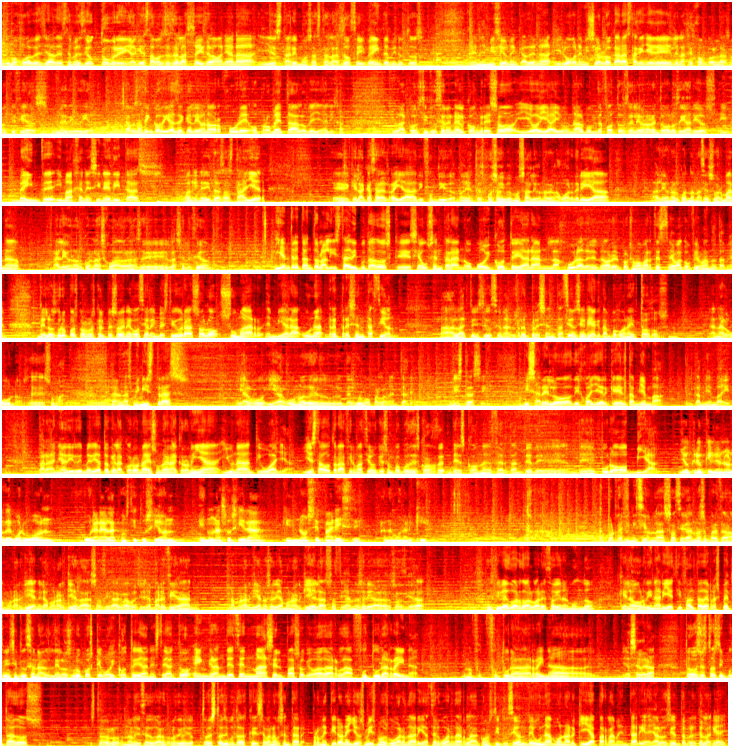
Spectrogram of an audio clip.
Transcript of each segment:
Último jueves ya de este mes de octubre y aquí estamos desde las 6 de la mañana y estaremos hasta las 12 y 20 minutos en emisión en cadena y luego en emisión local hasta que llegue Elena Gijón con las noticias mediodía. Estamos a cinco días de que Leonor jure o prometa, lo que ella elija, la Constitución en el Congreso y hoy hay un álbum de fotos de Leonor en todos los diarios. Hay 20 imágenes inéditas, bueno, inéditas hasta ayer, eh, que la Casa del Rey ha difundido, ¿no? Y entonces pues hoy vemos a Leonor en la guardería, a Leonor cuando nació su hermana, a Leonor con las jugadoras de la selección. Y entre tanto, la lista de diputados que se ausentarán o boicotearán la jura de Leonor el próximo martes se va confirmando también. De los grupos con los que el PSOE negocia la investidura, solo Sumar enviará una representación al acto institucional. Representación significa que tampoco van a ir todos, eran algunos de Sumar. Eran las ministras y, y alguno del, del grupo parlamentario. Ministras sí. Pisarello dijo ayer que él también va, él también va a ir para añadir de inmediato que la corona es una anacronía y una antiguaya. Y esta otra afirmación, que es un poco desconcertante, de, puro obvia. Yo creo que Leonor de Borbón jurará la Constitución en una sociedad que no se parece a la monarquía. Por definición, la sociedad no se parece a la monarquía, ni la monarquía a la sociedad. Claro, si se parecieran, la monarquía no sería monarquía y la sociedad no sería sociedad. Escribe Eduardo Álvarez hoy en El Mundo que la ordinariez y falta de respeto institucional de los grupos que boicotean este acto engrandecen más el paso que va a dar la futura reina. Bueno, futura reina ya se verá. Todos estos diputados, esto no lo dice Eduardo, lo digo yo, todos estos diputados que se van a ausentar prometieron ellos mismos guardar y hacer guardar la constitución de una monarquía parlamentaria. Ya lo siento, pero es que es la que hay.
